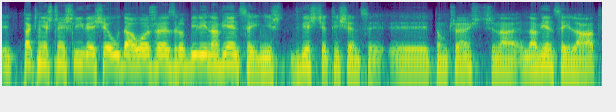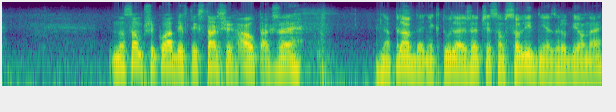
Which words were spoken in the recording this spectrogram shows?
y, tak nieszczęśliwie się udało, że zrobili na więcej niż 200 tysięcy y, tą część, czy na, na więcej lat. No są przykłady w tych starszych autach, że naprawdę niektóre rzeczy są solidnie zrobione,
